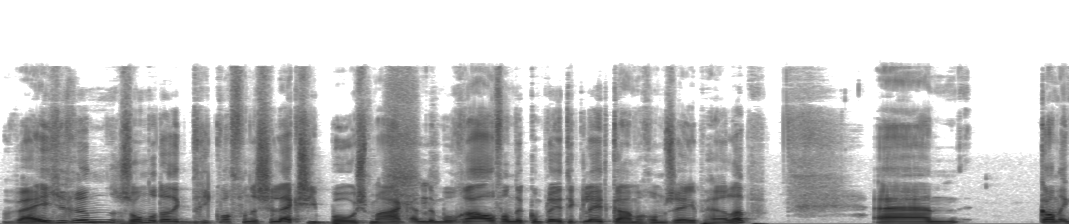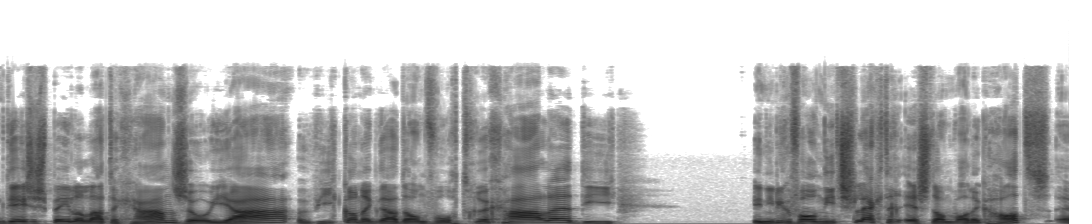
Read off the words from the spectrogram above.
weigeren zonder dat ik driekwart van de selectie boos maak... en de moraal van de complete kleedkamer om zeep help? En kan ik deze speler laten gaan? Zo ja, wie kan ik daar dan voor terughalen die in ieder geval niet slechter is dan wat ik had. Eh,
